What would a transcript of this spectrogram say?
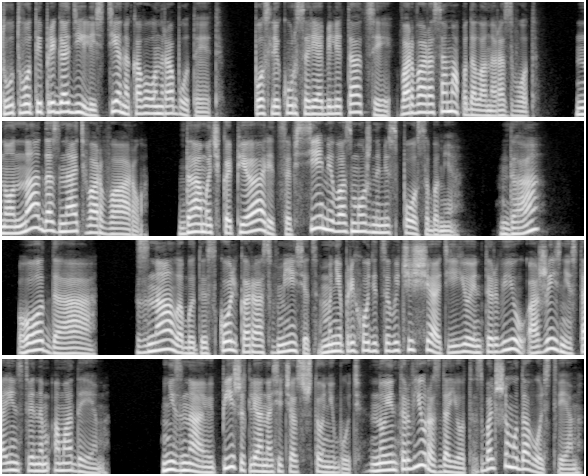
Тут вот и пригодились те, на кого он работает. После курса реабилитации Варвара сама подала на развод. Но надо знать Варвару. Дамочка пиарится всеми возможными способами. Да? О, да. Знала бы ты, сколько раз в месяц мне приходится вычищать ее интервью о жизни с таинственным Амадеем. Не знаю, пишет ли она сейчас что-нибудь, но интервью раздает с большим удовольствием.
